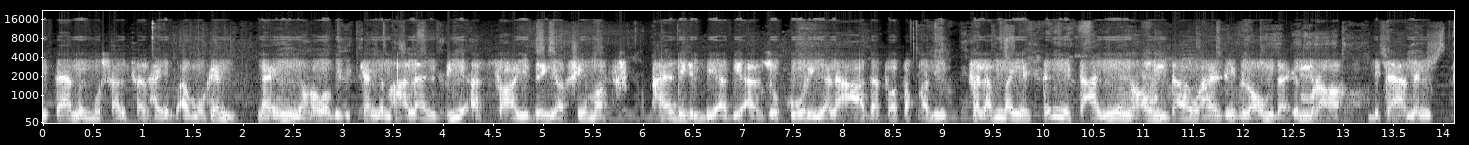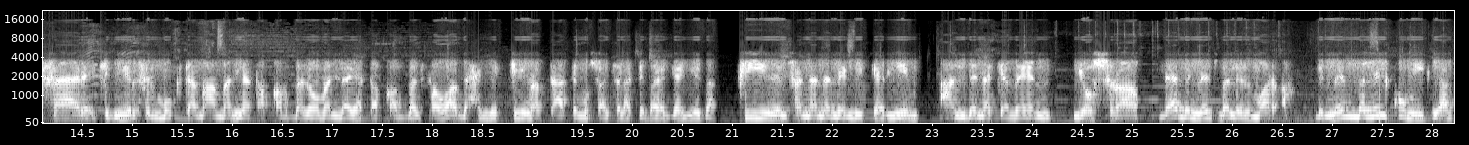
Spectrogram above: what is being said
بتعمل مسلسل هيبقى مهم لأن هو بيتكلم على البيئة الصعيدية في مصر. هذه البيئة بيئة ذكورية لها عادات وتقاليد. فلما يتم تعيين عمدة وهذه العمدة امرأة بتعمل فارق كبير في المجتمع من يتقبل ومن لا يتقبل. فواضح إن القيمة بتاعت المسلسل هتبقى جيدة. في الفنانة نيلي كريم عندنا كمان يسرى ده بالنسبة للمرأة. بالنسبة للكوميديا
